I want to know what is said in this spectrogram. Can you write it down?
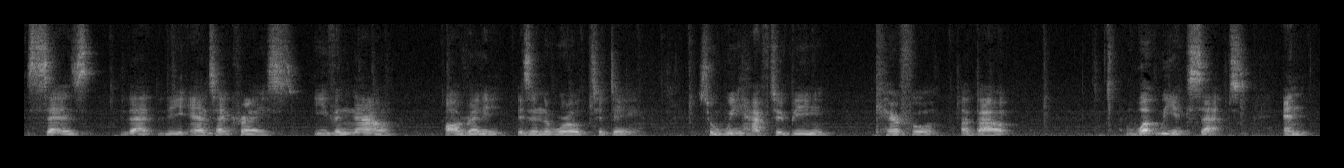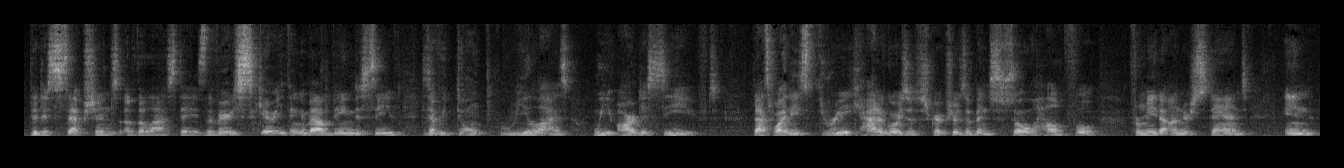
says that the Antichrist even now, already is in the world today. So we have to be careful about what we accept and the deceptions of the last days. The very scary thing about being deceived is that we don't realize we are deceived. That's why these three categories of scriptures have been so helpful for me to understand in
